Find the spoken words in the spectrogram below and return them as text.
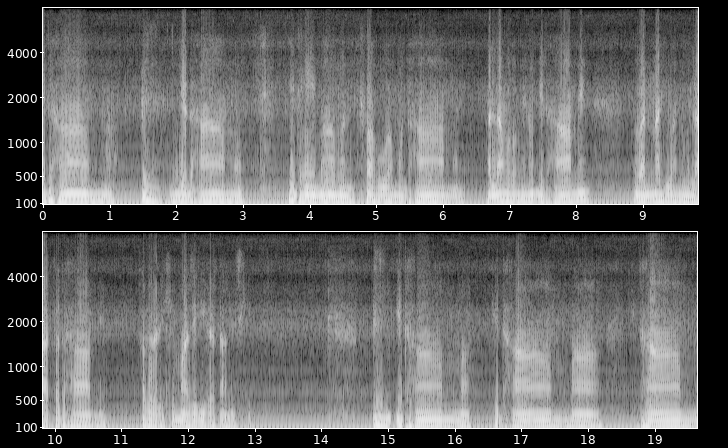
ادھام یدھام ادھیمامن فہو مدھام الامر من ادھام ورنہ ون لا تدھام اب ذرا دیکھیے ماضی کی گردان اس کی. ادھام ادھام ادھام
